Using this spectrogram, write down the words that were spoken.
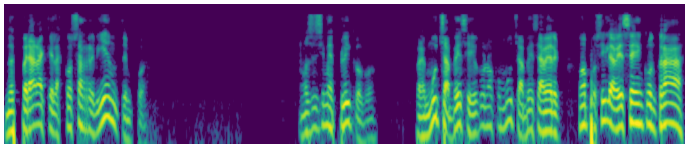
No esperar a que las cosas revienten, pues. No sé si me explico, pues. Pero muchas veces, yo conozco muchas veces, a ver, no es posible a veces encontrar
